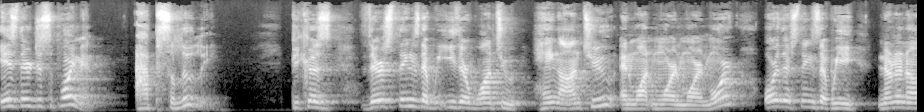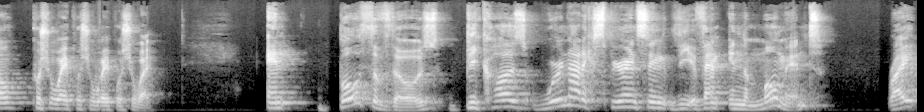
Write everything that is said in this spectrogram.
Is there disappointment? Absolutely. Because there's things that we either want to hang on to and want more and more and more, or there's things that we, no, no, no, push away, push away, push away. And both of those, because we're not experiencing the event in the moment, right?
